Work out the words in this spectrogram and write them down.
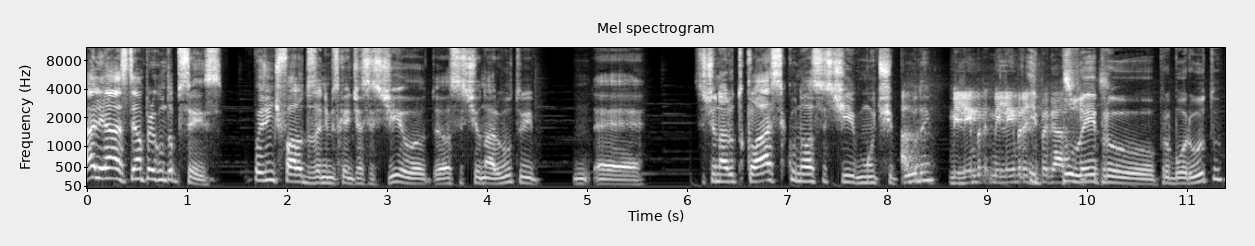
Aliás, tem uma pergunta pra vocês. Depois a gente fala dos animes que a gente assistiu. Eu, eu assisti o Naruto e. É, assisti o Naruto clássico, não assisti muito Ah, Shippuden. me, lembra, me lembra de e pegar as pulei pro, pro Boruto.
